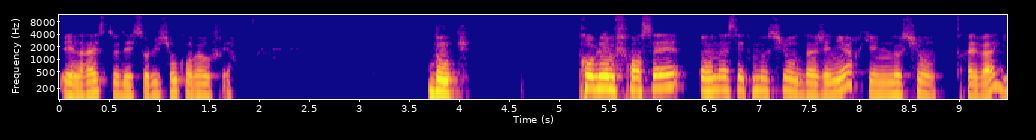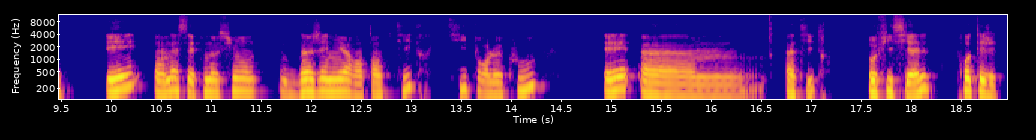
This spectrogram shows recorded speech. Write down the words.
et le reste des solutions qu'on va offrir. Donc, problème français, on a cette notion d'ingénieur, qui est une notion très vague, et on a cette notion d'ingénieur en tant que titre, qui pour le coup est un, titre officiel protégé.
